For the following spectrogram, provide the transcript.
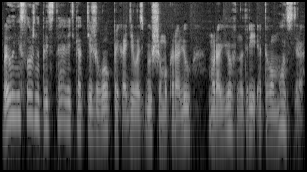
Было несложно представить, как тяжело приходилось бывшему королю муравьев внутри этого монстра.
